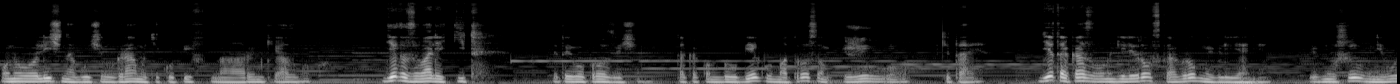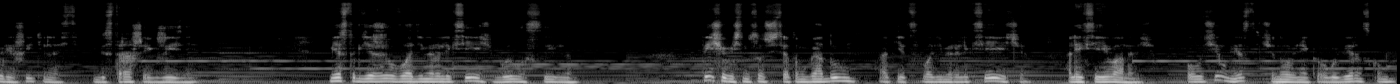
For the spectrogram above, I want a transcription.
Он его лично обучил грамоте, купив на рынке азбуку. Деда звали Кит, это его прозвище, так как он был беглым матросом и жил в Китае. Дед оказывал на Гелеровска огромное влияние и внушил в него решительность и бесстрашие к жизни. Место, где жил Владимир Алексеевич, было ссыльным. В 1860 году отец Владимира Алексеевича, Алексей Иванович, получил место чиновника в губернском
